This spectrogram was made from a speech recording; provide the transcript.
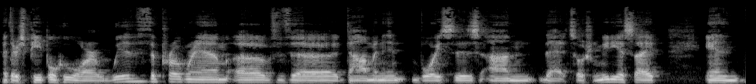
That there's people who are with the program of the dominant voices on that social media site and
